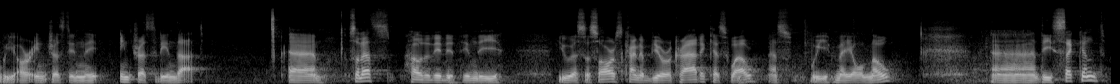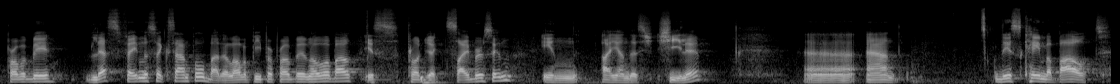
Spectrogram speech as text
we are interested in, interested in that. Um, so that's how they did it in the USSR. It's kind of bureaucratic as well, as we may all know. Uh, the second, probably less famous example, but a lot of people probably know about, is Project Cybersyn in Allende, Chile. Uh, and this came about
